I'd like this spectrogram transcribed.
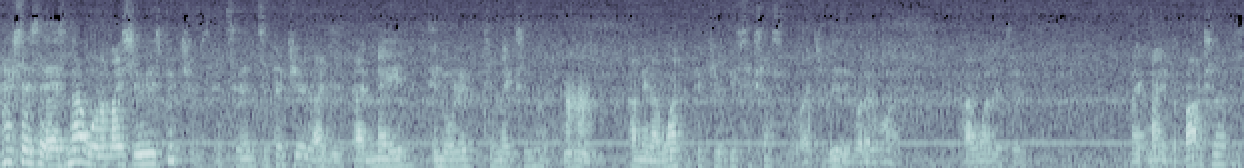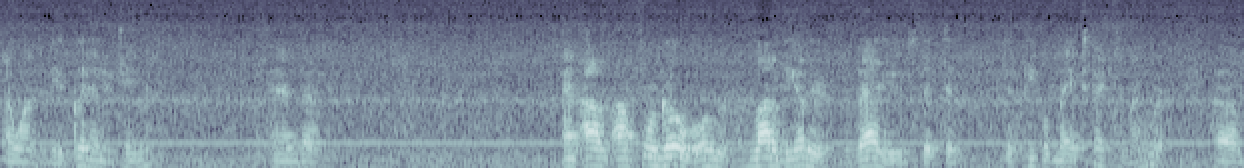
Actually, I say it's not one of my serious pictures. It's a, it's a picture I did, I made in order to make some money. Uh huh. I mean, I want the picture to be successful. That's really what I want. I want it to make money at the box office. I want it to be a good entertainment, and uh, and I'll, I'll forego all the, a lot of the other values that that, that people may expect from my work. Um,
